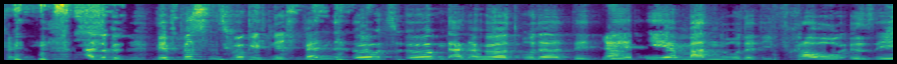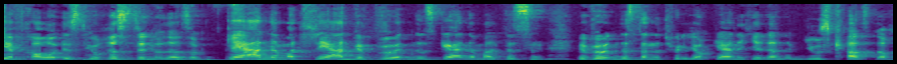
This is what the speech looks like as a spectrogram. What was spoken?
also wir wissen es wirklich nicht. Wenn irgendeiner hört oder die, ja. der Ehemann oder die Frau ist, Ehefrau ist Juristin oder so, gerne mal klären. Wir würden das gerne mal wissen. Wir würden das dann natürlich auch gerne hier dann im Newscast noch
